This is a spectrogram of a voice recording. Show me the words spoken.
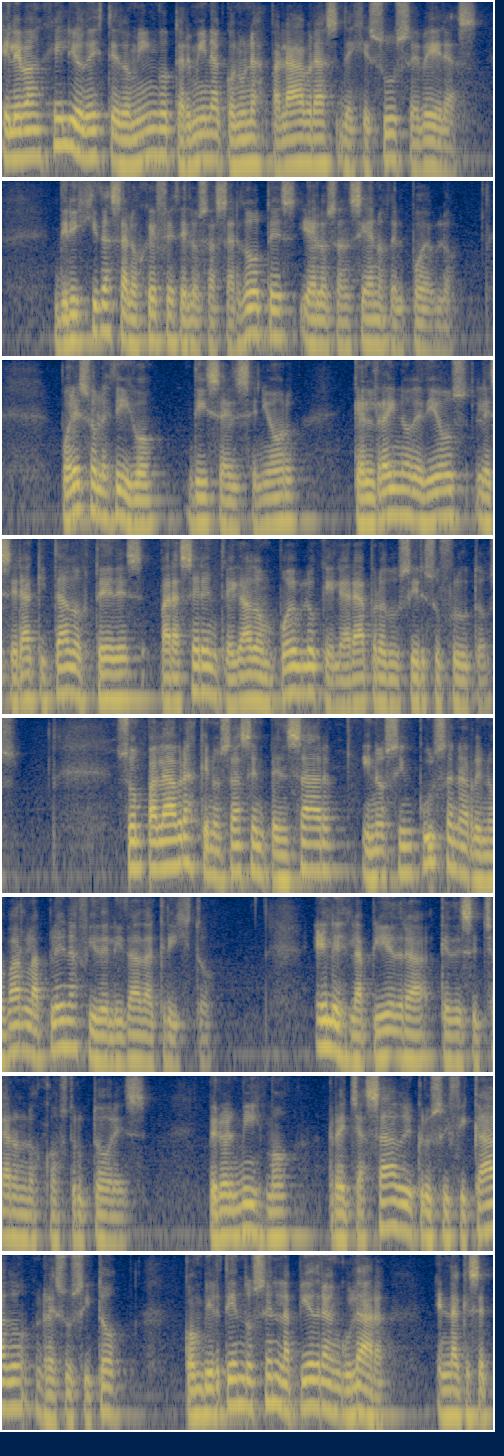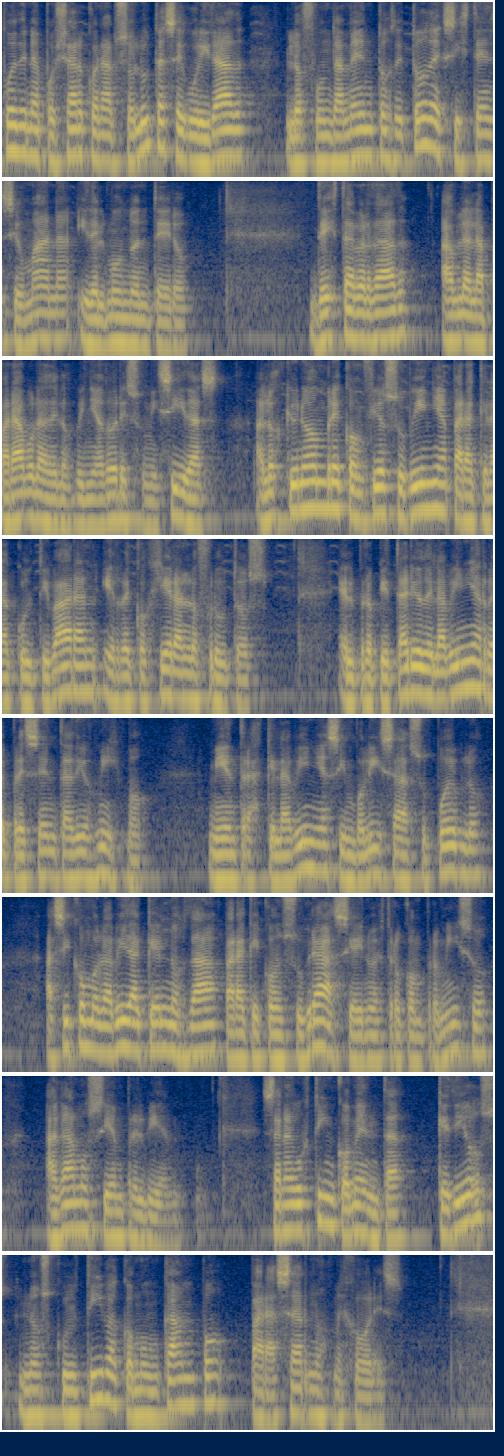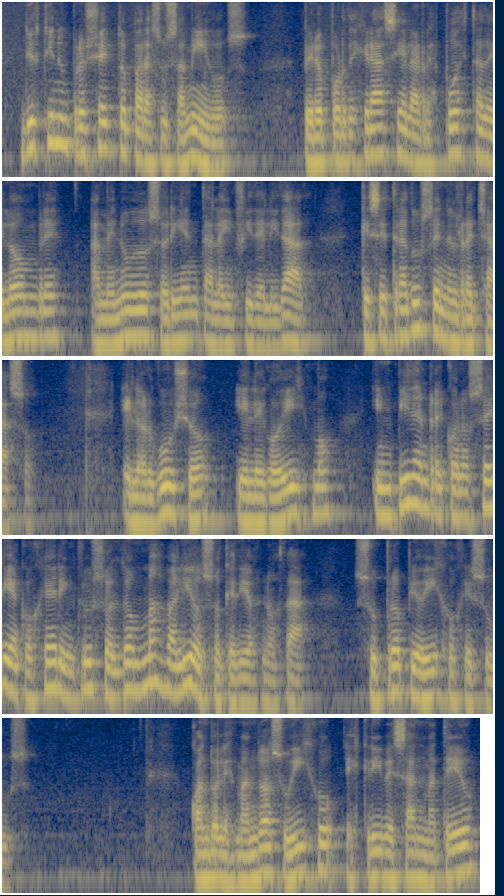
El Evangelio de este domingo termina con unas palabras de Jesús severas, dirigidas a los jefes de los sacerdotes y a los ancianos del pueblo. Por eso les digo, dice el Señor, que el reino de Dios les será quitado a ustedes para ser entregado a un pueblo que le hará producir sus frutos. Son palabras que nos hacen pensar y nos impulsan a renovar la plena fidelidad a Cristo. Él es la piedra que desecharon los constructores, pero él mismo, rechazado y crucificado, resucitó, convirtiéndose en la piedra angular en la que se pueden apoyar con absoluta seguridad los fundamentos de toda existencia humana y del mundo entero. De esta verdad habla la parábola de los viñadores homicidas, a los que un hombre confió su viña para que la cultivaran y recogieran los frutos. El propietario de la viña representa a Dios mismo, mientras que la viña simboliza a su pueblo, así como la vida que Él nos da para que con su gracia y nuestro compromiso hagamos siempre el bien. San Agustín comenta que Dios nos cultiva como un campo para hacernos mejores. Dios tiene un proyecto para sus amigos, pero por desgracia la respuesta del hombre a menudo se orienta a la infidelidad, que se traduce en el rechazo. El orgullo y el egoísmo impiden reconocer y acoger incluso el don más valioso que Dios nos da, su propio Hijo Jesús. Cuando les mandó a su Hijo, escribe San Mateo,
